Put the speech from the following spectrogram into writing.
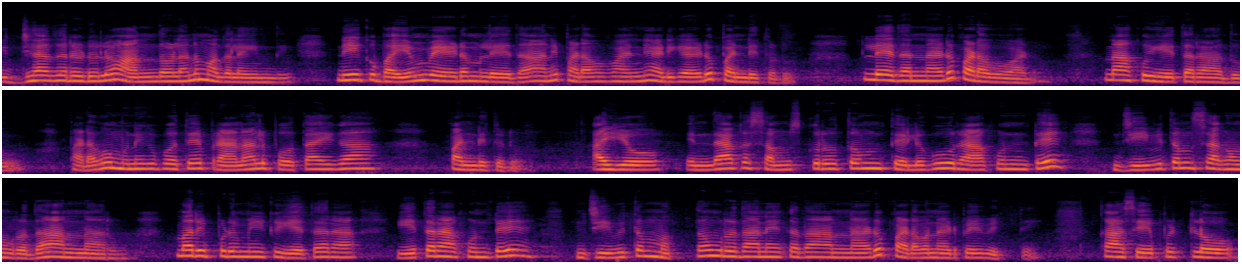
విద్యాధరుడిలో ఆందోళన మొదలైంది. నీకు భయం వేయడం లేదా? అని పడవవాడిని అడిగాడు పండితుడు. లేదన్నాడు పడవవాడు. నాకు ఈత రాదు. పడవ మునిగిపోతే ప్రాణాలు పోతాయిగా? పండితుడు. అయ్యో ఇందాక సంస్కృతం తెలుగు రాకుంటే జీవితం సగం వృధా అన్నారు. మరి ఇప్పుడు మీకు ఈత రా ఈత రాకుంటే జీవితం మొత్తం వృధానే కదా అన్నాడు పడవ నడిపే వ్యక్తి. కాసేపట్లో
